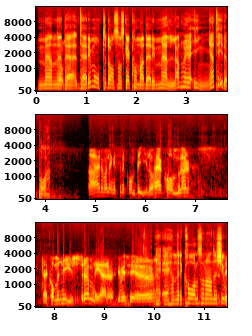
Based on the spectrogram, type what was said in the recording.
Men dä- däremot de som ska komma däremellan har jag inga tider på. Nej, det var länge sedan det kom bil. Och här kommer, här kommer Nyström ner. Ska vi se. H- Henrik Karlsson och Anders Det ser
